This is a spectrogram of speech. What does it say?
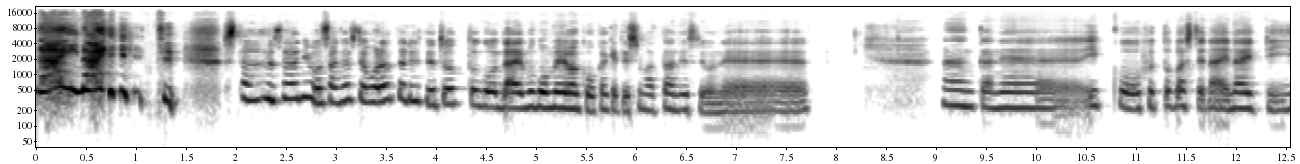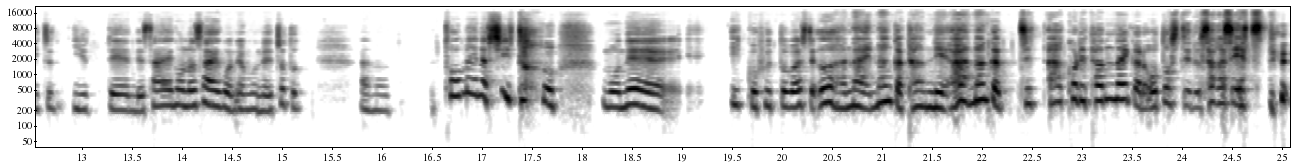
ないって、スタッフさんにも探してもらったりして、ちょっとこう、だいぶご迷惑をかけてしまったんですよね。なんかね、一個吹っ飛ばしてないないって言いつ言ってんで、最後の最後でもね、ちょっと、あの、透明なシートもね、一個吹っ飛ばして、うわ、ない、なんか足んねえ、あ、なんか、ぜ、あ、これ足んないから落としてる、探せつって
